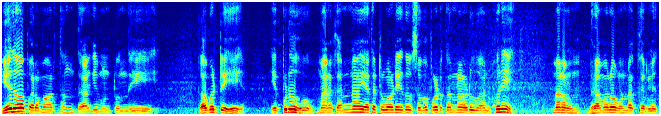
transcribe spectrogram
ఏదో పరమార్థం దాగి ఉంటుంది. కాబట్టి ఎప్పుడు మనకన్నా ఎతటివాడు ఏదో సుఖపడుతున్నాడు అనుకుని మనం భ్రమలో ఉండక్కర్లేదు.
